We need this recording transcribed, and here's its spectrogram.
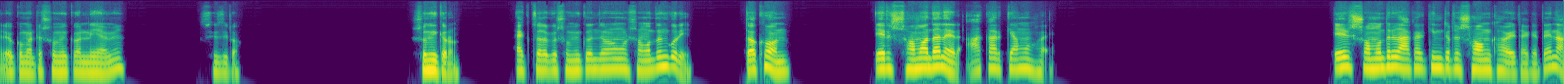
এরকম একটা সমীকরণ নিয়ে আমি জিরো সমীকরণ, এক চলকের সমীকরণ যখন আমরা সমাধান করি, তখন এর সমাধানের আকার কেমন হয়? এর সমাধানের আকার কিন্তু একটা সংখ্যা হয়ে থাকে, তাই না?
